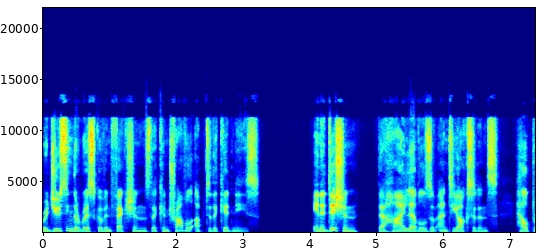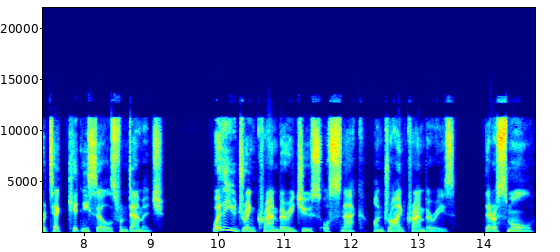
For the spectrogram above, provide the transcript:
reducing the risk of infections that can travel up to the kidneys. In addition, their high levels of antioxidants help protect kidney cells from damage. Whether you drink cranberry juice or snack on dried cranberries, they're a small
